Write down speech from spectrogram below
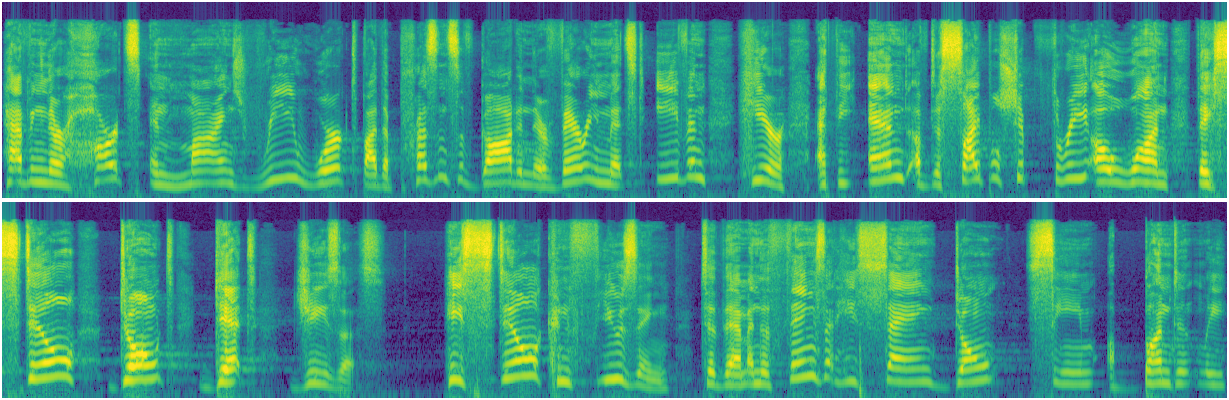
having their hearts and minds reworked by the presence of God in their very midst, even here at the end of Discipleship 301, they still don't get Jesus. He's still confusing to them, and the things that he's saying don't seem abundantly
